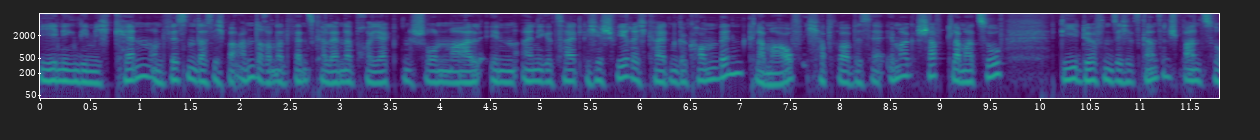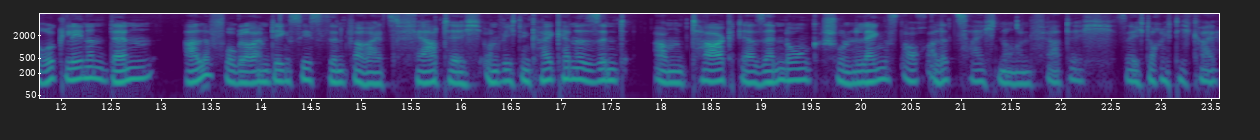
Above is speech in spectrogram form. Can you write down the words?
Diejenigen, die mich kennen und wissen, dass ich bei anderen Adventskalenderprojekten schon mal in einige zeitliche Schwierigkeiten gekommen bin, Klammer auf, ich habe es aber bisher immer geschafft, Klammer zu, die dürfen sich jetzt ganz entspannt zurücklehnen, denn alle Vogelreimdingsies sind bereits fertig und wie ich den Kai kenne, sind am Tag der Sendung schon längst auch alle Zeichnungen fertig. Sehe ich doch richtig, Kai?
